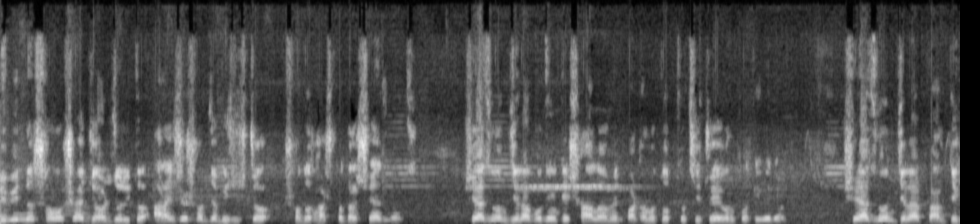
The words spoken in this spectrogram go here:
বিভিন্ন সমস্যায় জর্জরিত আড়াইশো শয্যা বিশিষ্ট সদর হাসপাতাল সিরাজগঞ্জ। সিরাজগঞ্জ জেলা প্রতিনিধি শাহ আলমের পাঠানো তথ্যচিত্র এবং প্রতিবেদন। সিরাজগঞ্জ জেলার প্রান্তিক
